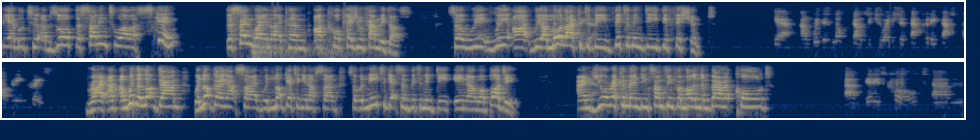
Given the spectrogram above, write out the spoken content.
be able to absorb the sun into our skin the same way like um, our Caucasian family does. So we we are we are more likely to be vitamin D deficient. Yeah, and with this lockdown situation, that could that's probably increased. Right, and, and with the lockdown, we're not going outside, we're not getting enough sun, so we need to get some vitamin D in our body. And yeah. you're recommending something from Holland and Barrett called um, um,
